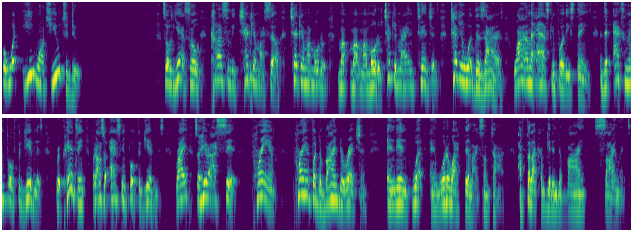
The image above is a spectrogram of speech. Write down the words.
but what He wants you to do. So yeah, so constantly checking myself, checking my motive, my, my, my motive, checking my intentions, checking what desires, why am I asking for these things? And then asking him for forgiveness, repenting, but also asking for forgiveness, right? So here I sit praying, praying for divine direction. And then what? And what do I feel like sometimes? I feel like I'm getting divine silence.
